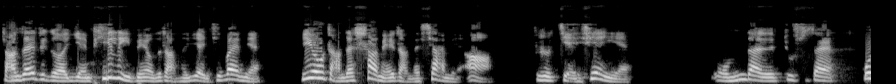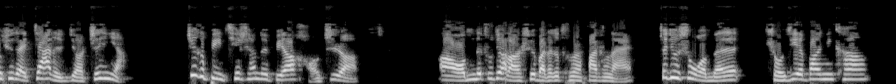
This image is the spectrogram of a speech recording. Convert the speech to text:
长在这个眼皮里边，有的长在眼皮外面，也有长在上面，也长在下面啊。就是睑腺炎，我们的就是在过去在家里叫针眼。这个病其实相对比较好治啊。啊，我们的助教老师又把这个图片发出来，这就是我们首届邦尼康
